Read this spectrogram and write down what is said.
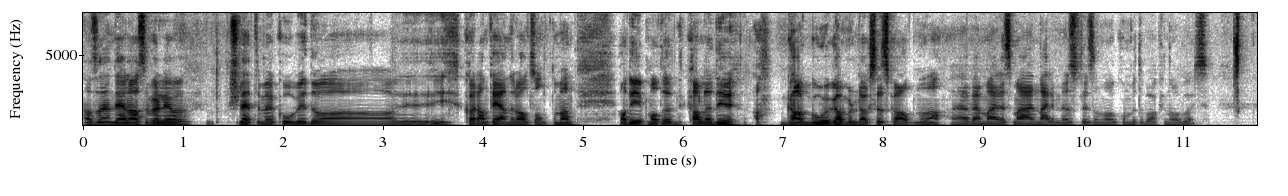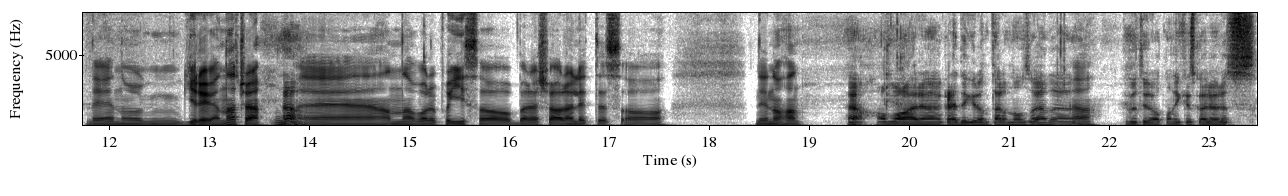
Altså En del har selvfølgelig slitt med covid og karantener og alt sånt, men av de på en måte kalle de gode, gammeldagse skadene, da, hvem er det som er nærmest liksom, å komme tilbake nå, boys? Det är nog Gröna tror jag. Ja. Eh, han har varit på is och börjat köra lite så det är nog han. Ja, Han var eh, kledd i grønt der om noen, så jeg. Det, Ja. det betyr at man ikke skal røres.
